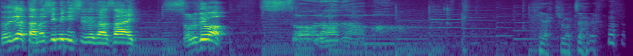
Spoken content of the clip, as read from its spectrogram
それじゃあ楽しみにしててください。それではサラダバいや気持ち悪い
